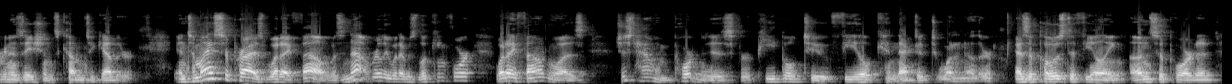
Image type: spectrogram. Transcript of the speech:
organizations come together. And to my surprise, what I found was not really what I was looking for. What I found was just how important it is for people to feel connected to one another as opposed to feeling unsupported,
